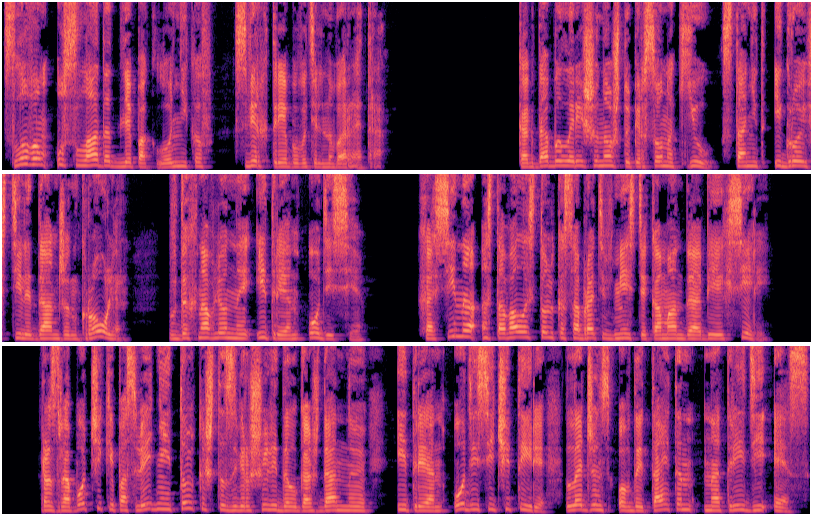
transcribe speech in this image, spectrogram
Словом, услада для поклонников сверхтребовательного ретро. Когда было решено, что Persona Q станет игрой в стиле Dungeon Crawler, вдохновленной Itrian Odyssey, Хасина оставалось только собрать вместе команды обеих серий. Разработчики последней только что завершили долгожданную Itrian Odyssey 4 Legends of the Titan на 3DS,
